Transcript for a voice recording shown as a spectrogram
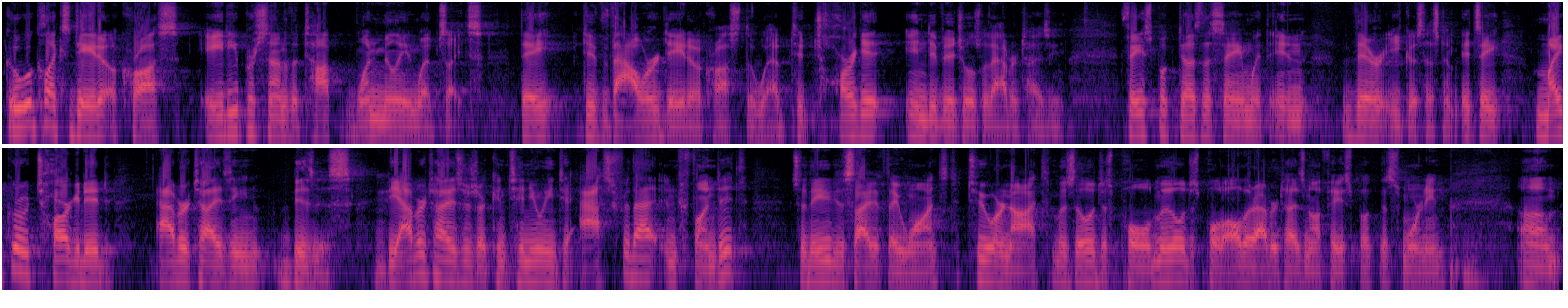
Google collects data across 80% of the top 1 million websites. They devour data across the web to target individuals with advertising. Facebook does the same within their ecosystem. It's a micro targeted advertising business. The advertisers are continuing to ask for that and fund it. So they need to decide if they want to or not. Mozilla just pulled Mozilla just pulled all their advertising off Facebook this morning. Um,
